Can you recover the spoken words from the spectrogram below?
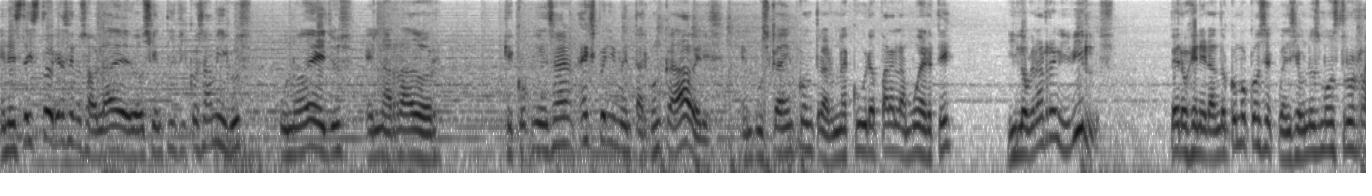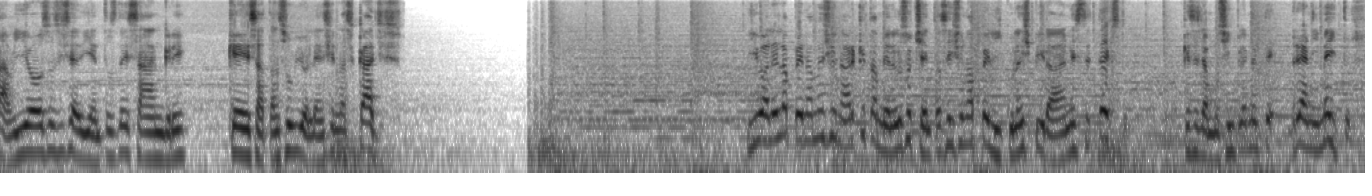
En esta historia se nos habla de dos científicos amigos, uno de ellos, el narrador, que comienzan a experimentar con cadáveres en busca de encontrar una cura para la muerte y logran revivirlos, pero generando como consecuencia unos monstruos rabiosos y sedientos de sangre que desatan su violencia en las calles. Y vale la pena mencionar que también en los 80 se hizo una película inspirada en este texto, que se llamó simplemente Reanimators,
